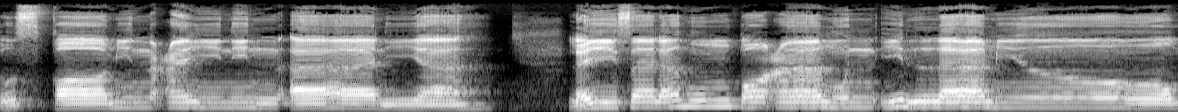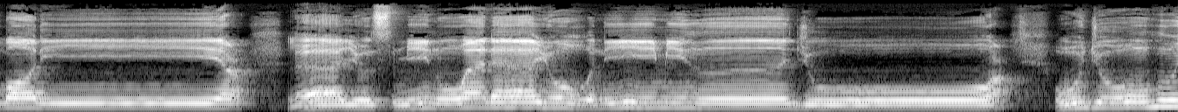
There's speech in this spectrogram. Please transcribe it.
تسقى من عين آنية. ليس لهم طعام إلا من ضريع. لا يسمن ولا يغني من جوع. وجوه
